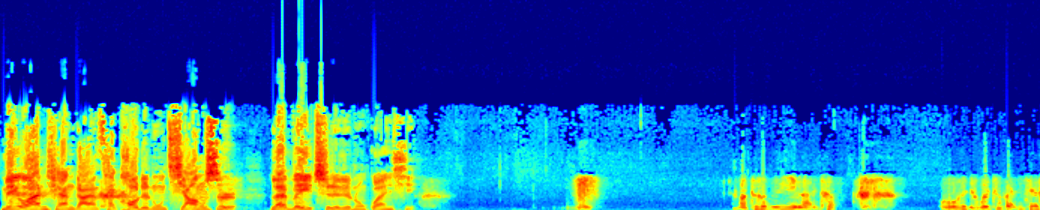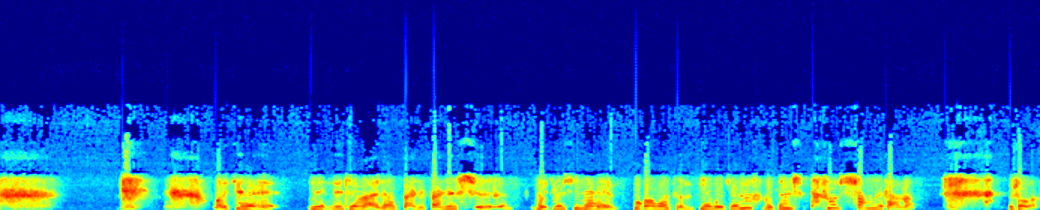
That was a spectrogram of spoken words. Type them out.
没有安全感，才靠这种强势来维持这种关系。我特别依赖他，我就我就感觉，我现在那那天晚上，反正反正是，我就现在不管我怎么变，我觉得好像是他说伤着他了，我说，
